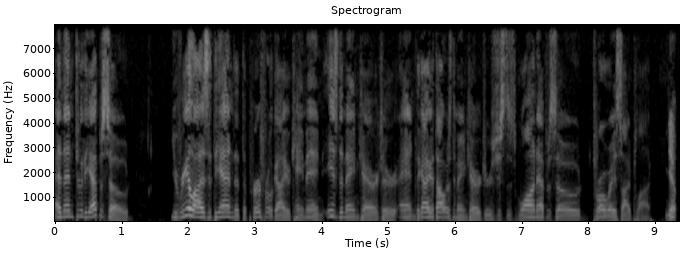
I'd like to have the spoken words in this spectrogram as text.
and then through the episode, you realize at the end that the peripheral guy who came in is the main character, and the guy who thought was the main character is just this one episode throwaway side plot. Yep.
